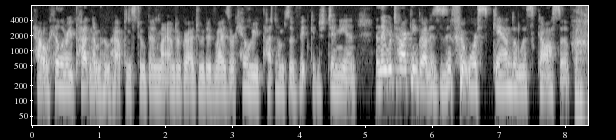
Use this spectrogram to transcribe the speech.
how Hilary Putnam, who happens to have been my undergraduate advisor, Hilary Putnam's a Wittgensteinian, and they were talking about it as if it were scandalous gossip.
